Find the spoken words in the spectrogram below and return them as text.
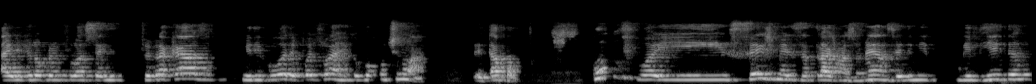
Aí ele virou para mim e falou assim: fui para casa, me ligou, depois falou: ah, eu vou continuar. Falei, tá bom. Quando foi seis meses atrás, mais ou menos, ele me me liga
